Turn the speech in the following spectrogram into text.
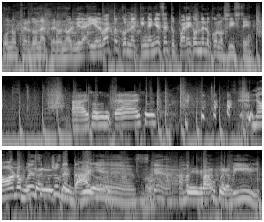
Uno perdona, pero no olvida. ¿Y el vato con el que engañaste a tu pareja, dónde lo conociste? Ah, eso, es- ah, eso es. No, no puedes decir muchos detalles. No. Es que anda Sí, bajo perfil.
